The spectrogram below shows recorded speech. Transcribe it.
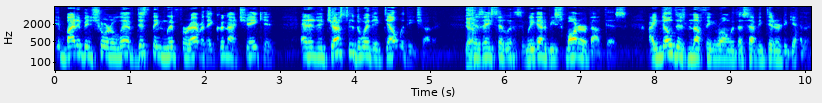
it might have been shorter lived. This thing lived forever. They could not shake it, and it adjusted the way they dealt with each other because yeah. they said, "Listen, we got to be smarter about this." I know there's nothing wrong with us having dinner together,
